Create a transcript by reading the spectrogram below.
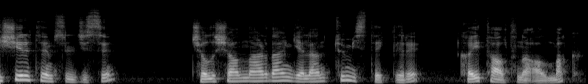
İş yeri temsilcisi, çalışanlardan gelen tüm istekleri kayıt altına almak,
